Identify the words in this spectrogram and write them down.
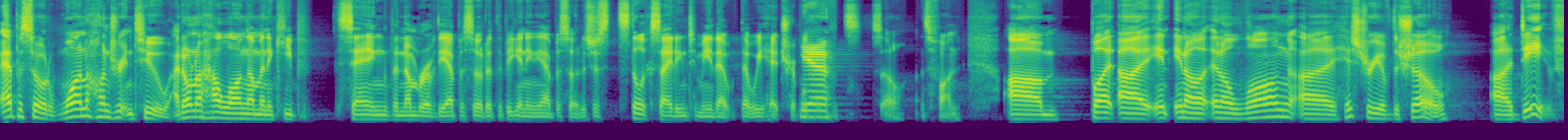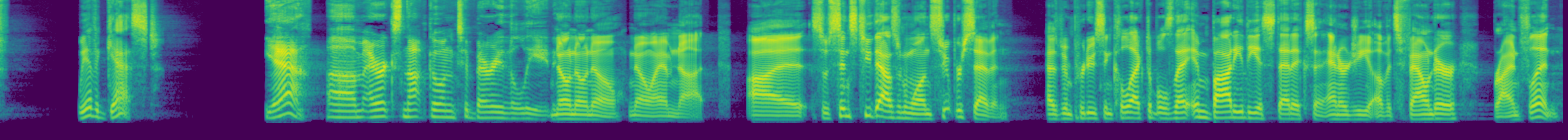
episode 102. I don't know how long I'm going to keep saying the number of the episode at the beginning of the episode. It's just still exciting to me that that we hit triple Yeah. digits. So that's fun. Um, but uh, in in a in a long uh, history of the show, uh, Dave, we have a guest. Yeah. Um, Eric's not going to bury the lead. No, no, no, no, I am not. Uh, so since 2001, Super 7 has been producing collectibles that embody the aesthetics and energy of its founder, Brian Flynn.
